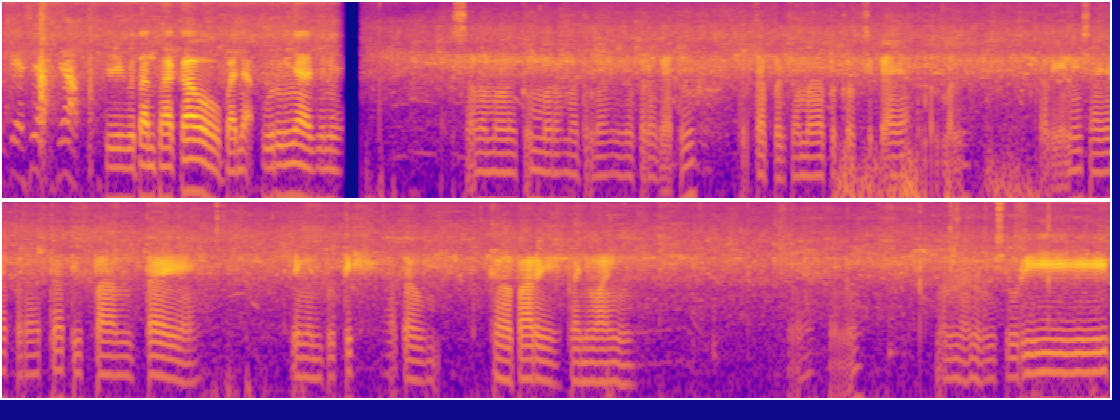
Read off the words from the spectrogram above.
Oke, siap, siap. di hutan bakau banyak burungnya di sini. Assalamualaikum warahmatullahi wabarakatuh. Tetap bersama Begok Sekaya, teman-teman. Kali ini saya berada di pantai Ringin Putih atau Tegal Pare, Banyuwangi. Ya, ini menelusuri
